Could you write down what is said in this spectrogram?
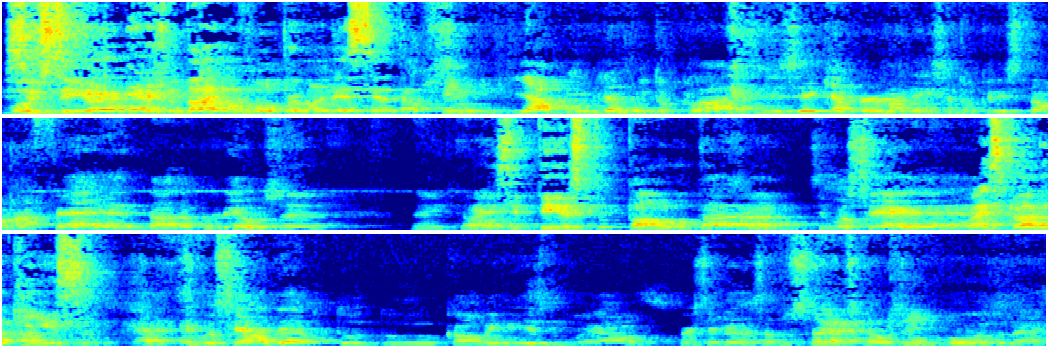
se o Senhor me ajudar, eu vou permanecer até o fim. E a Bíblia é muito clara em dizer que a permanência do cristão na fé é dada por Deus. É. É, Então, esse texto, Paulo tá se você é, mais claro que isso. é, se você é adepto do calvinismo, é a perseverança dos santos, É, que é o último sim. ponto, né?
